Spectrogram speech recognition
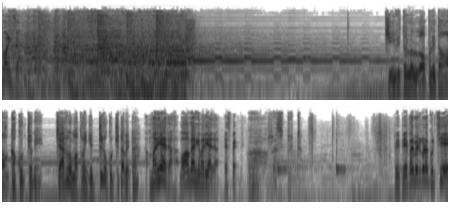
గుడ్ మార్నింగ్ సార్ జీవితంలో లోపలి దాకా కూర్చొని చీరలో మాత్రం ఎడ్జిలో కూర్చుంటావేట్రా మర్యాద మామగారికి మర్యాద రెస్పెక్ట్ రెస్పెక్ట్ మీ పేపర్ పెట్టి కూడా కుర్చీయే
